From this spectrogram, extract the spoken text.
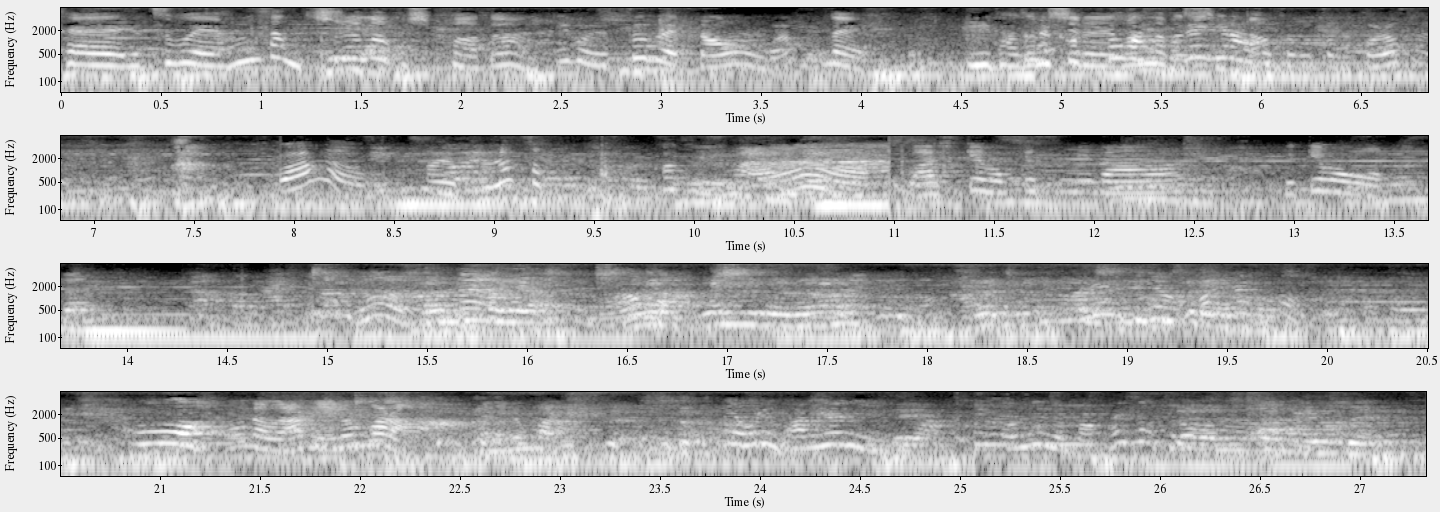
제 유튜브에 항상 출연하고 싶어 하던 이거 유튜브에 나오는 거야? 네. 이 다솜씨를 각도가 만나봤습니다. 쓰레기라고 저거 좀 좋겠어. 와우. 아니 플랫석까지. 아, 맛있게 먹겠습니다. 늦게 먹어 없음. 우와. 어, 나 나는 이런. 해. 난 이런. 해. 그냥 우리 당연히 언니는 막 회사 있는 거지.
